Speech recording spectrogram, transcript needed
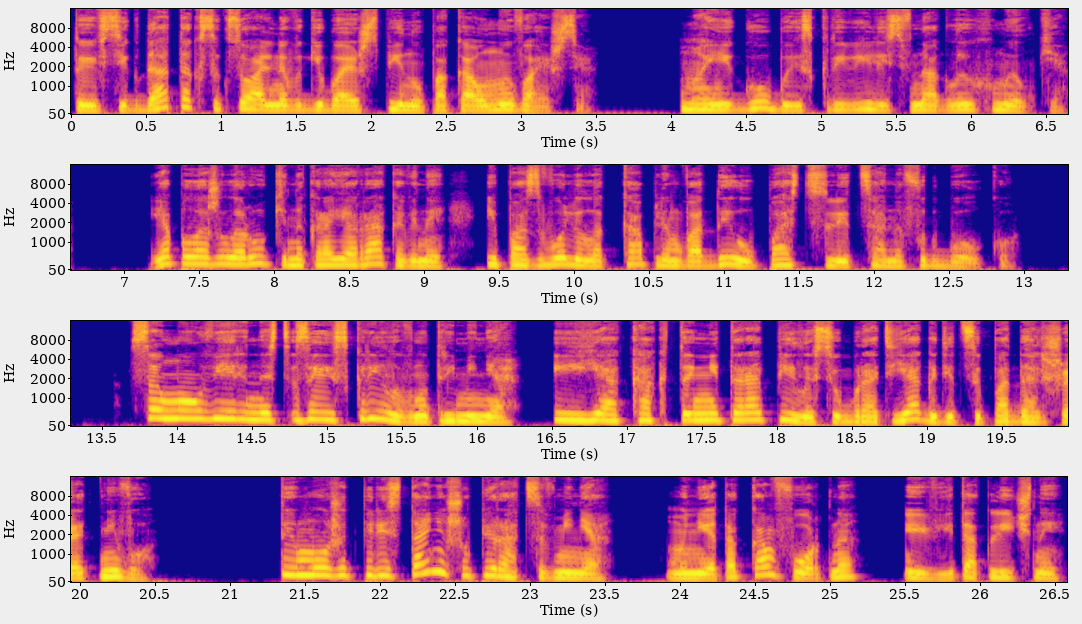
Ты всегда так сексуально выгибаешь спину, пока умываешься? Мои губы искривились в наглой ухмылке. Я положила руки на края раковины и позволила каплям воды упасть с лица на футболку. Самоуверенность заискрила внутри меня, и я как-то не торопилась убрать ягодицы подальше от него. «Ты, может, перестанешь упираться в меня? Мне так комфортно, и вид отличный».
